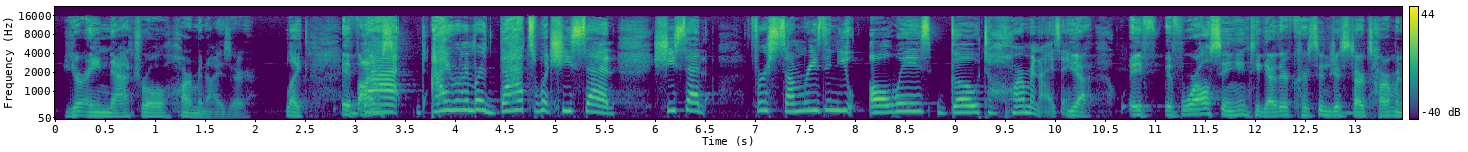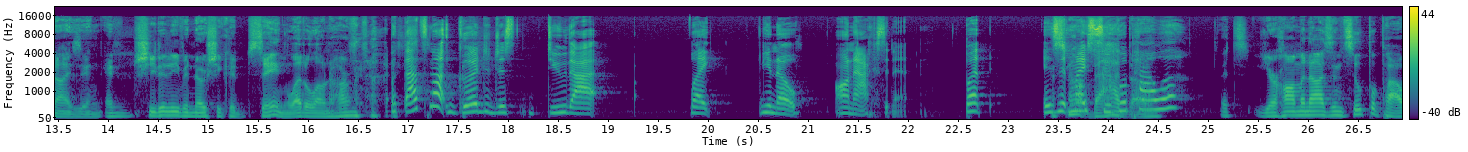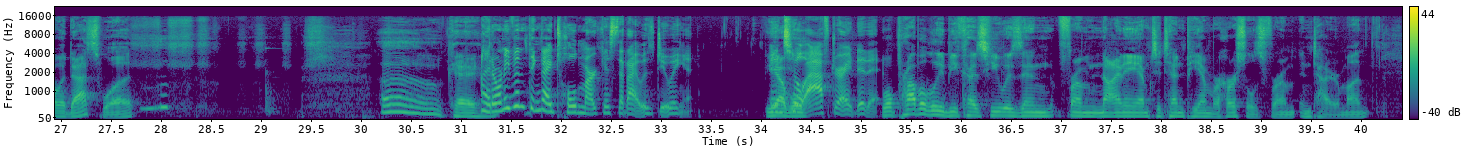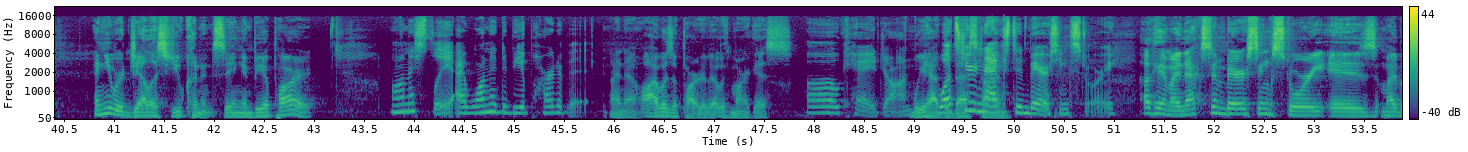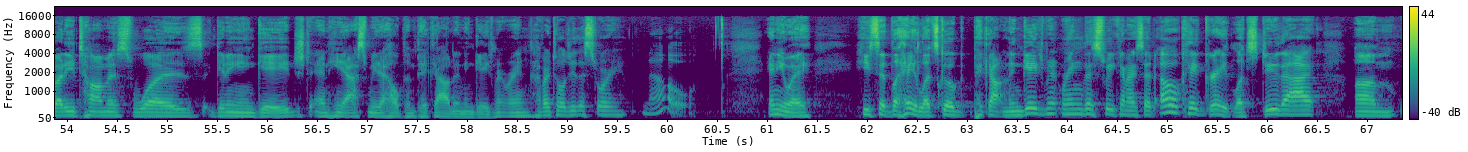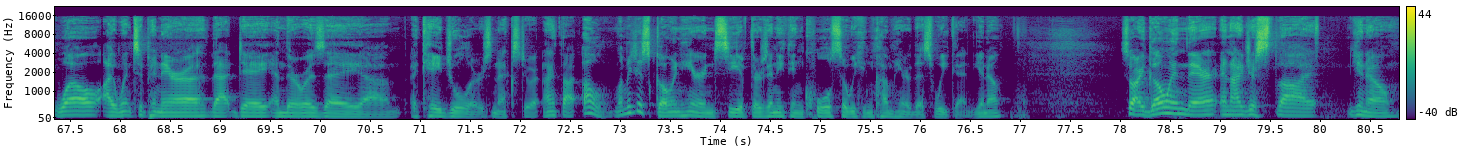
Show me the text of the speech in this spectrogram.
you're a natural harmonizer. Like if I'm I remember that's what she said. She said, for some reason, you always go to harmonizing. yeah, if if we're all singing together, Kristin just starts harmonizing, and she didn't even know she could sing, let alone harmonize. But that's not good to just do that, like, you know, on accident. But is It's it my bad, though. superpower? It's your harmonizing superpower. That's what. oh, okay. I don't even think I told Marcus that I was doing it Yeah, until well- after I did it. Well, probably because he was in from 9 a.m. to 10 p.m. rehearsals for an entire month. And you were jealous you couldn't sing and be a part. Honestly, I wanted to be a part of it. I know. I was a part of it with Marcus. Okay, Jon. We had the What's best your time. next embarrassing story? Okay, my next embarrassing story is my buddy Thomas was getting engaged and he asked me to help him pick out an engagement ring. Have I told you this story? No. Anyway, he said, "Hey, let's go pick out an engagement ring this week." And I said, "Oh, okay, great, let's do that." Um, well, I went to Panera that day, and there was a um, a Kay Jewelers next to it. And I thought, "Oh, let me just go in here and see if there's anything cool, so we can come here this weekend." You know. So I go in there, and I just thought, you know,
